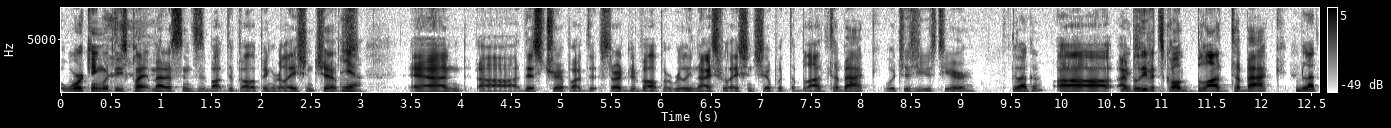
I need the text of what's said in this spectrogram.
working with these plant medicines is about developing relationships. Yeah. And uh, this trip, I've started to develop a really nice relationship with the blood tobacco, which is used here. Uh, I believe it's called blood tobacco. Blood.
